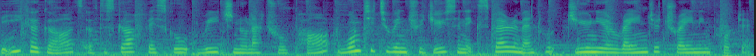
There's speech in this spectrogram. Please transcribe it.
The Eco Guards of the Scarpe-Escaut Regional Natural Park wanted to introduce an experimental junior ranger training project,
